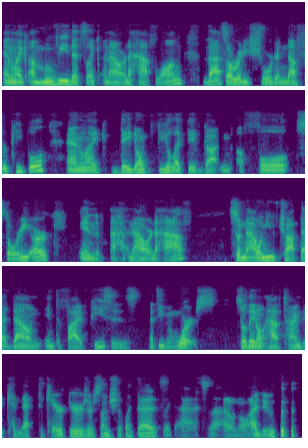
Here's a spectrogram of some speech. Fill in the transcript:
And like a movie that's like an hour and a half long, that's already short enough for people and like they don't feel like they've gotten a full story arc in an hour and a half. So now when you chop that down into five pieces, that's even worse. So they don't have time to connect to characters or some shit like that. It's like, ah, it's I don't know. I do.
